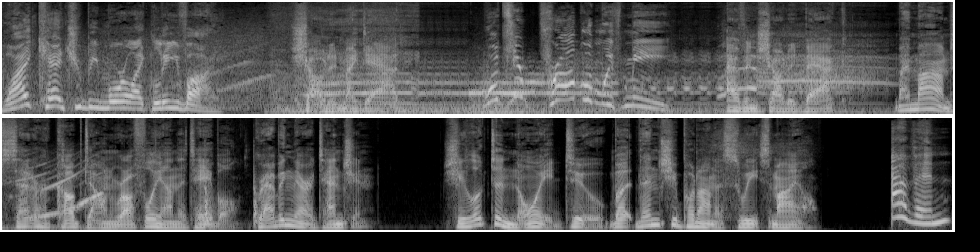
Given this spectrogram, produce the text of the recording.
Why can't you be more like Levi? Shouted my dad. What's your problem with me? Evan shouted back. My mom set her cup down roughly on the table, grabbing their attention. She looked annoyed too, but then she put on a sweet smile. Evan,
